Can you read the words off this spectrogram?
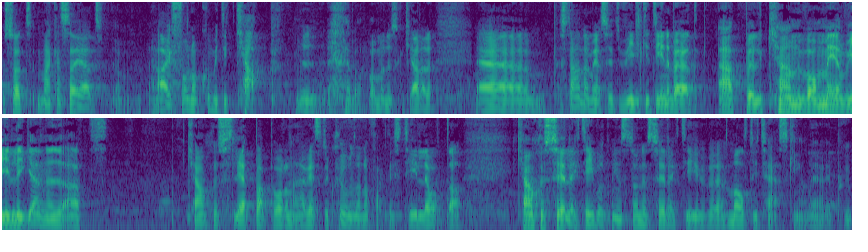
så att man kan säga att iPhone har kommit ikapp nu, eller vad man nu ska kalla det, eh, prestandamässigt. Vilket innebär att Apple kan vara mer villiga nu att kanske släppa på den här restriktionen och faktiskt tillåta kanske selektiv, åtminstone selektiv eh, multitasking med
